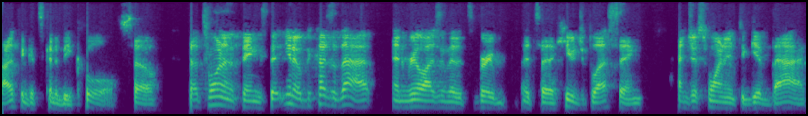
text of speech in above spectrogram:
I think it's going to be cool. So that's one of the things that, you know, because of that and realizing that it's very, it's a huge blessing and just wanting to give back.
